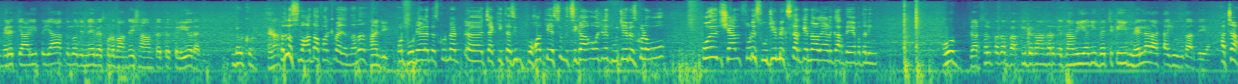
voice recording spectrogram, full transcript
ਮੇਰੇ 40 50 ਕਿਲੋ ਜਿੰਨੇ ਬਿਸਕੁਟ ਬਣਦੇ ਸ਼ਾਮ ਤੱਕ ਕਲੀਅਰ ਆ ਜੀ। ਬਿਲਕੁਲ। ਹੈਨਾ ਮਤਲਬ ਸਵਾਦ ਦਾ ਫ਼ਰਕ ਪੈ ਜਾਂਦਾ ਨਾ। ਹਾਂਜੀ। ਹੁਣ ਤੁਹਾਡੇ ਵਾਲੇ ਬਿਸਕੁਟ ਮੈਂ ਚੈੱਕ ਕੀਤੇ ਸੀ ਬਹੁਤ ਟੇਸਟ ਸੀਗਾ। ਉਹ ਜਿਹੜੇ ਦੂਜੇ ਬਿਸਕੁਟ ਉਹ ਉਹਦੇ ਵਿੱਚ ਸ਼ਾਇਦ ਥੋੜੀ ਸੂਜੀ ਮਿਕਸ ਕਰਕੇ ਨਾਲ ਐਡ ਕਰਦੇ ਆ ਪਤਾ ਨਹੀਂ। ਉਹ ਦਰਸਲ ਪਤਾ ਬਾਕੀ ਦੁਕਾਨਦਾਰ ਇਦਾਂ ਵੀ ਆ ਜੀ ਵਿੱਚ ਕਈ ਮਿੱਲ ਵਾਲਾ ਆਟਾ ਯੂਜ਼ ਕਰਦੇ ਆ। ਅੱਛਾ।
